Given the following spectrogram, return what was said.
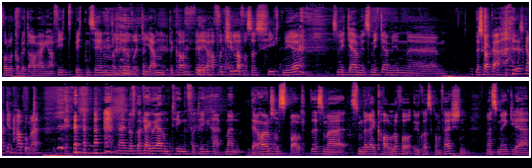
folk har blitt avhengig av Fitbiten sin og begynner å drikke jentekaffe. Jeg har fått skylda for så sykt mye som ikke er, som ikke er min uh, det skal ikke jeg ha på meg. Nei, nå skal ikke jeg gå gjennom ting for ting her, men Dere har jo en sånn spalte som, er, som dere kaller for Ukas confession, men som egentlig er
